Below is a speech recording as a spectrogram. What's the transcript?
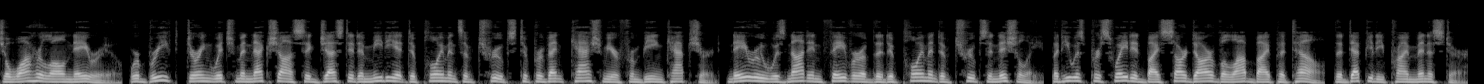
Jawaharlal Nehru, were briefed, during which Manekshaw suggested immediate deployments of troops to prevent Kashmir from being captured. Nehru was not in favour of the deployment of troops initially, but he was persuaded by Sardar Vallabhbhai Patel, the Deputy Prime Minister.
